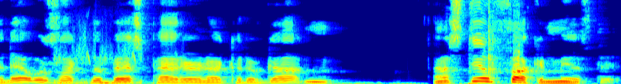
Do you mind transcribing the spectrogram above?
And that was like the best pattern I could have gotten. And I still fucking missed it.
